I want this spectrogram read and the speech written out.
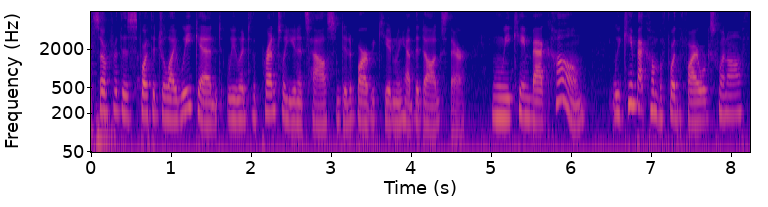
So for this Fourth of July weekend, we went to the parental unit's house and did a barbecue, and we had the dogs there. When we came back home, we came back home before the fireworks went off.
